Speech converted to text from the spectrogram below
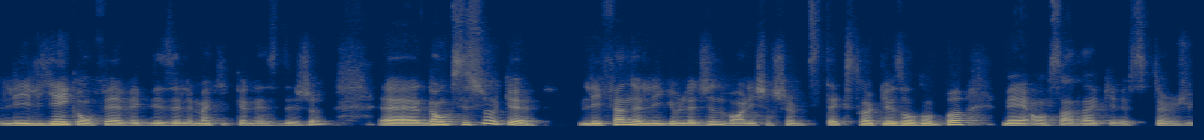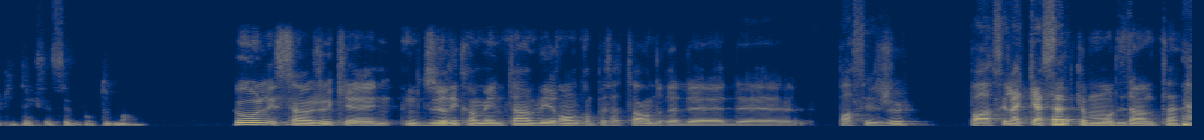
liens qu'on fait avec des éléments qu'ils connaissent déjà. Euh, donc, c'est sûr que les fans de League of Legends vont aller chercher un petit extra que les autres n'ont pas, mais on s'entend que c'est un jeu qui est accessible pour tout le monde. Cool. Et c'est un jeu qui a une durée combien de temps environ qu'on peut s'attendre de passer le jeu? Passer la cassette, euh, comme on dit dans le temps.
